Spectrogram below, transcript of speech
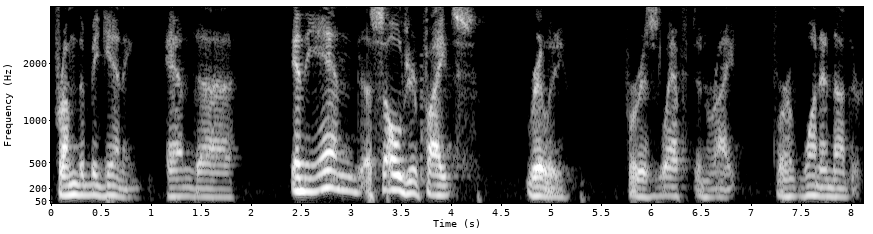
from the beginning. And uh, in the end, a soldier fights really for his left and right, for one another.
